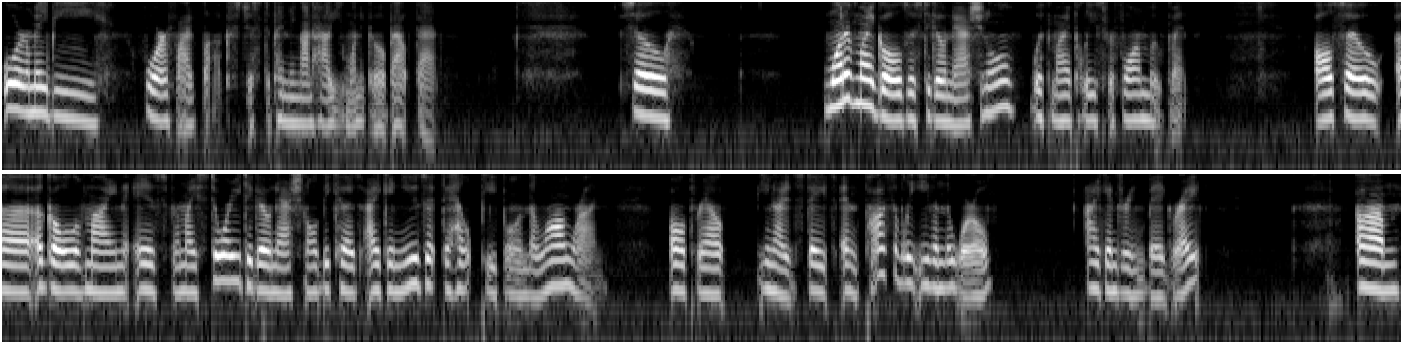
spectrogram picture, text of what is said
or maybe four or five bucks, just depending on how you want to go about that. So, one of my goals is to go national with my police reform movement. Also, uh, a goal of mine is for my story to go national because I can use it to help people in the long run, all throughout the United States and possibly even the world. I can dream big, right? Um,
